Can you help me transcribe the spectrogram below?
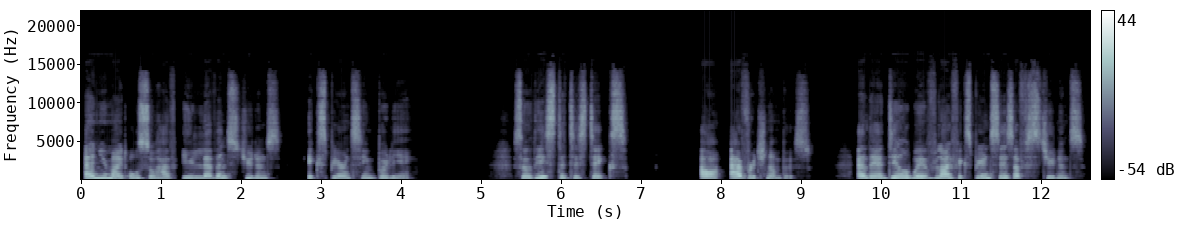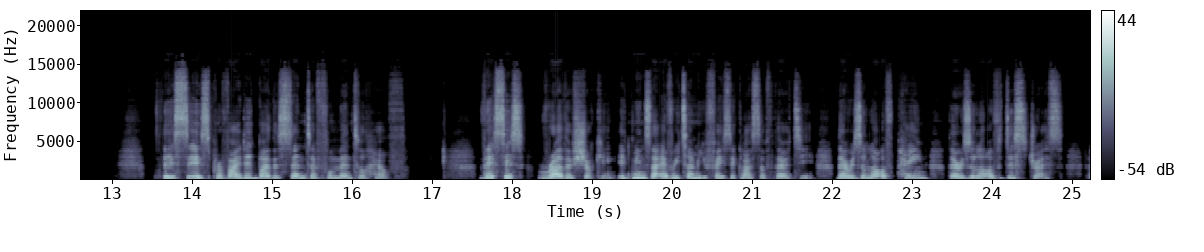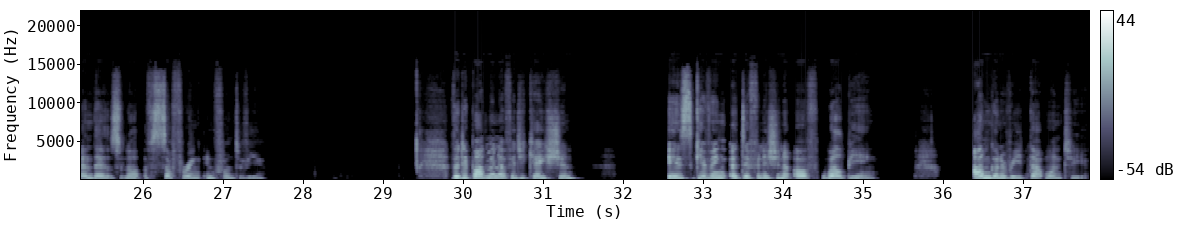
And you might also have 11 students experiencing bullying. So these statistics are average numbers and they deal with life experiences of students. This is provided by the Center for Mental Health. This is rather shocking. It means that every time you face a class of 30, there is a lot of pain, there is a lot of distress, and there's a lot of suffering in front of you. The Department of Education is giving a definition of well being. I'm going to read that one to you.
